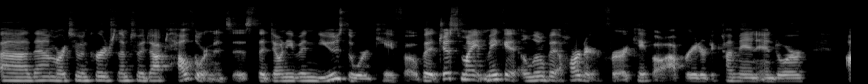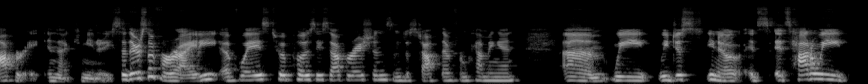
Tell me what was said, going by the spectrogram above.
uh, them or to encourage them to adopt health ordinances that don't even use the word CAFO, but just might make it a little bit harder for a CAFO operator to come in and or operate in that community. So there's a variety of ways to oppose these operations and to stop them from coming in. Um, we we just you know it's it's how do we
